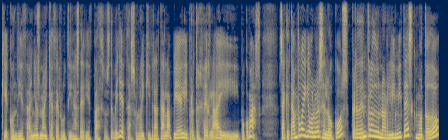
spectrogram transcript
que con 10 años no hay que hacer rutinas de 10 pasos de belleza, solo hay que hidratar la piel y protegerla y poco más. O sea que tampoco hay que volverse locos, pero mm. dentro de unos límites, como todo,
